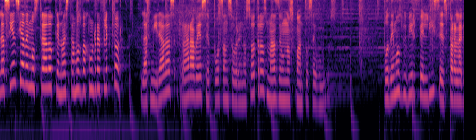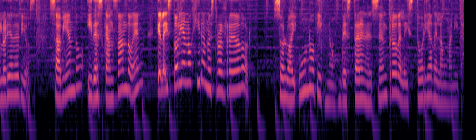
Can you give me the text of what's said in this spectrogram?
La ciencia ha demostrado que no estamos bajo un reflector. Las miradas rara vez se posan sobre nosotros más de unos cuantos segundos. Podemos vivir felices para la gloria de Dios, sabiendo y descansando en que la historia no gira a nuestro alrededor. Solo hay uno digno de estar en el centro de la historia de la humanidad.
